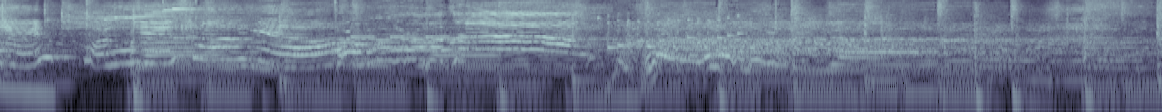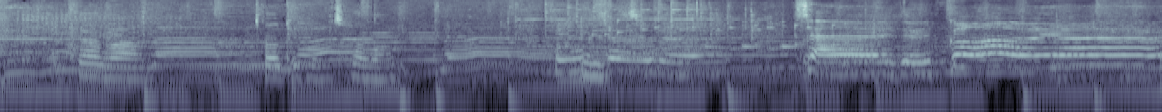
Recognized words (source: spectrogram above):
언니! 나도 괜찮아. 잘 될 거야.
